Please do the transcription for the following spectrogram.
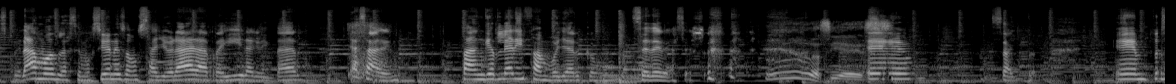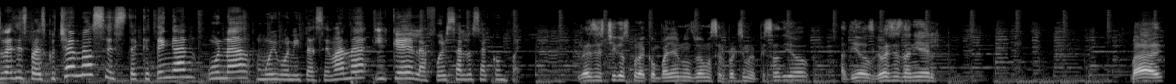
esperamos, las emociones, vamos a llorar, a reír, a gritar, ya saben, fangirlear y fanboyar como se debe hacer. Uh, así es. Eh, exacto. Eh, pues gracias por escucharnos, este, que tengan una muy bonita semana y que la fuerza los acompañe. Gracias chicos por acompañarnos, nos vemos el próximo episodio. Adiós, gracias Daniel. Bye.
